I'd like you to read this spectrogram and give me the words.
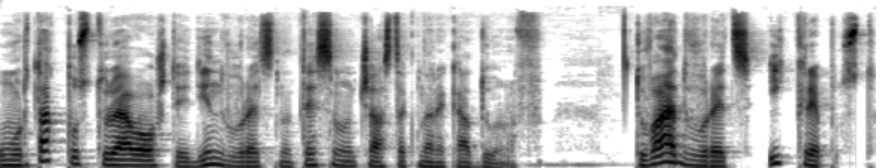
Омуртак построява още един дворец на тесен участък на река Дунав. Това е дворец и крепост,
